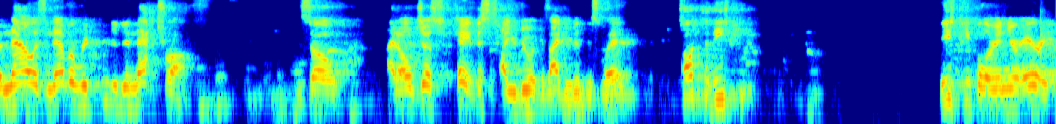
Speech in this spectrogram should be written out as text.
but now has never recruited in that trough. So I don't just, hey, this is how you do it because I did it this way. Talk to these people. These people are in your area.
